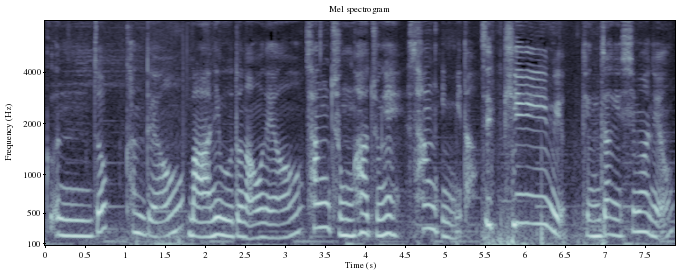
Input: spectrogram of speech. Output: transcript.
끈적한데요. 많이 묻어나오네요. 상중하 중에 상입니다. 찍힘이 굉장히 심하네요.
